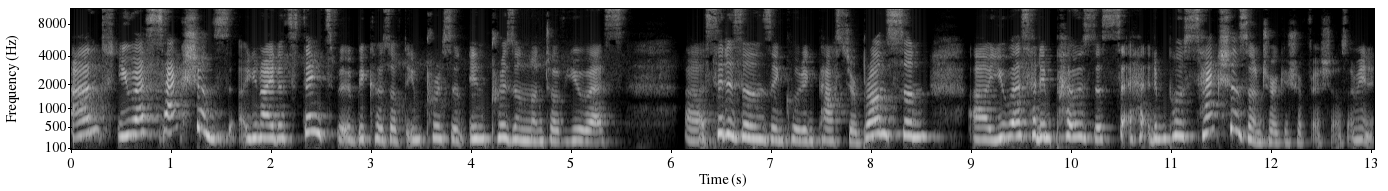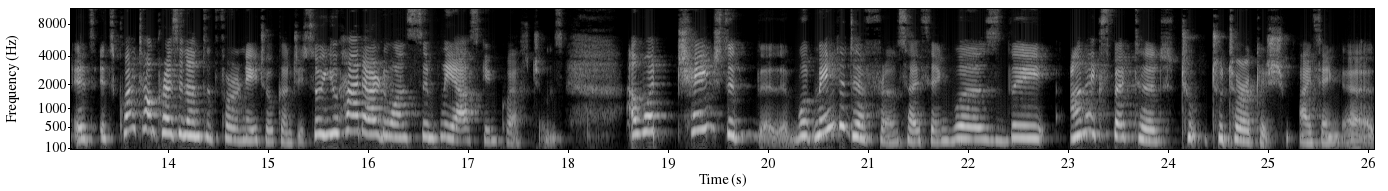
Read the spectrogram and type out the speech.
And US sanctions, uh, United States, uh, because of the imprison- imprisonment of US uh, citizens, including Pastor Brunson. Uh, U.S. had imposed a, had imposed sanctions on Turkish officials. I mean, it's it's quite unprecedented for a NATO country. So you had Erdogan simply asking questions. And what changed it, what made a difference, I think, was the unexpected to, to Turkish, I think, uh,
